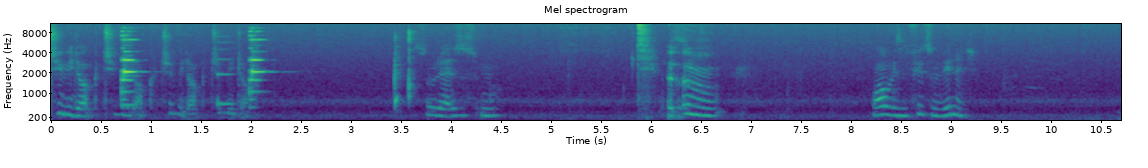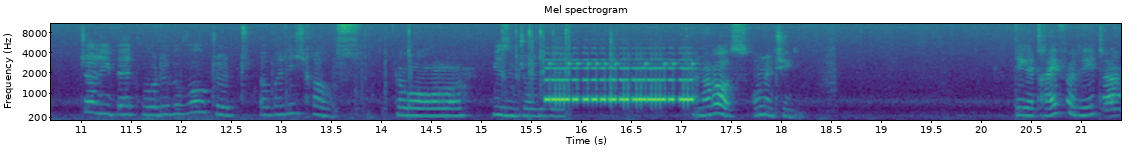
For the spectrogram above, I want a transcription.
Chibi Dog, Chibi Dog. So, der ist es immer. Wow, wir sind viel zu wenig. Jollybet wurde gewotet, aber nicht raus. Blablabla. Wir sind Jollybet. Einer raus, unentschieden. Digga, drei Verräter?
